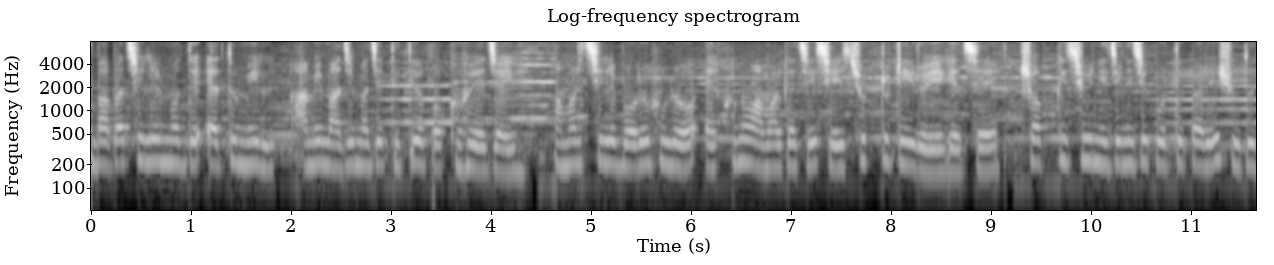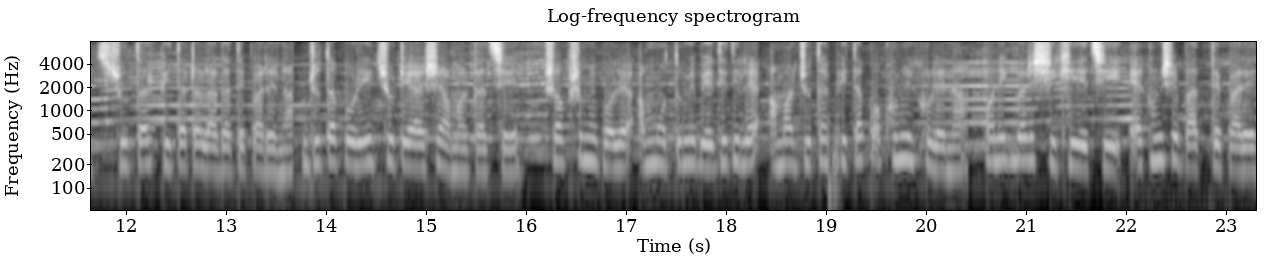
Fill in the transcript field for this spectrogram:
বাবা ছেলের মধ্যে এত মিল, আমি মাঝে মাঝে তৃতীয় পক্ষ হয়ে যাই। আমার ছেলে বড় হলো, এখনও আমার কাছে সেই ছোট্টটি রয়ে গেছে। সব কিছুই নিজে নিজে করতে পারে, শুধু জুতার ফিতাটা লাগাতে পারে না। জুতা পরেই ছুটে আসে আমার কাছে। সবসময় বলে, আম্মু, তুমি বেঁধে দিলে আমার জুতা ফিতা কখনোই খুলে না। অনেকবার শিখিয়েছি, এখন সে বাঁধতে পারে,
